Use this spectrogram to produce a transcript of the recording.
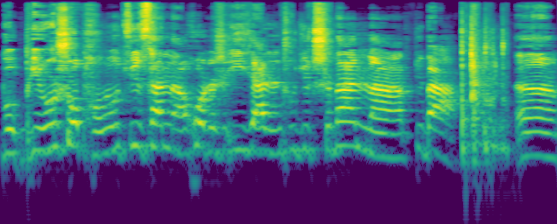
不，比如说朋友聚餐呐，或者是一家人出去吃饭呐，对吧？嗯，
